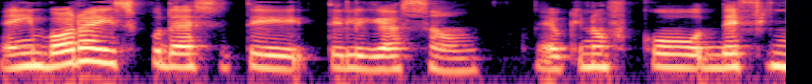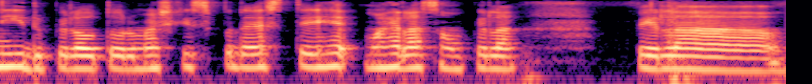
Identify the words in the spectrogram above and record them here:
né, embora isso pudesse ter, ter ligação, é o que não ficou definido pelo autor, mas que isso pudesse ter uma relação pela, pela,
